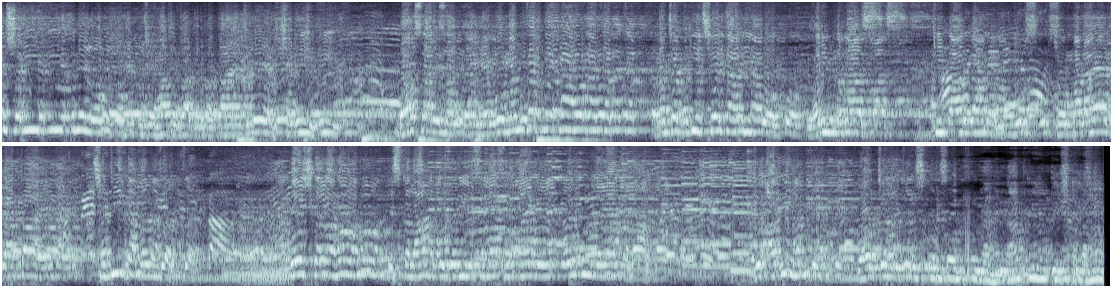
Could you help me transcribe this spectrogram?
अजमेर शरीफ कितने लोग गए हैं मुझे हाथ उठाकर बताया अजमेर शरीफ। बहुत सारे लोग गए हैं। वो मंजर देखा होगा जब रजब की छह तारीख को गरीब नवाज़ की बारगाह में जो मनाया जाता है, छठी का मंजर। पेश कर रहा हूँ, इस कलाम के ज़रिए समा फरमाएँगे कोई नया कलाम जो अभी हमने बहुत जल्द इसको रिकॉर्ड किया है आपके लिए पेश कर रहा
